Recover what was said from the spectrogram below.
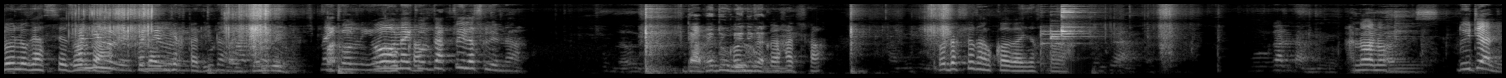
দই লগে আসছে দরজা সেটা একটা দি নাইকল নি। ও নাইকল দাঁত তুইলা চলে না। ডাবে দুলে তো দেখতে ধাক্কা গাই আপনারা আনো আনো। দুইটা আনি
